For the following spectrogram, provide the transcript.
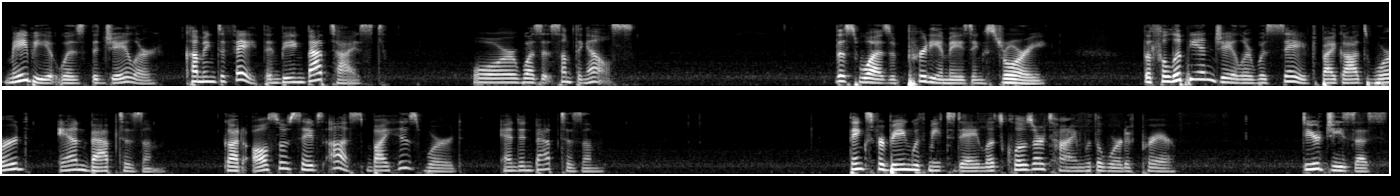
Maybe it was the jailer coming to faith and being baptized. Or was it something else? This was a pretty amazing story. The Philippian jailer was saved by God's word and baptism. God also saves us by his word and in baptism. Thanks for being with me today. Let's close our time with a word of prayer. Dear Jesus,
